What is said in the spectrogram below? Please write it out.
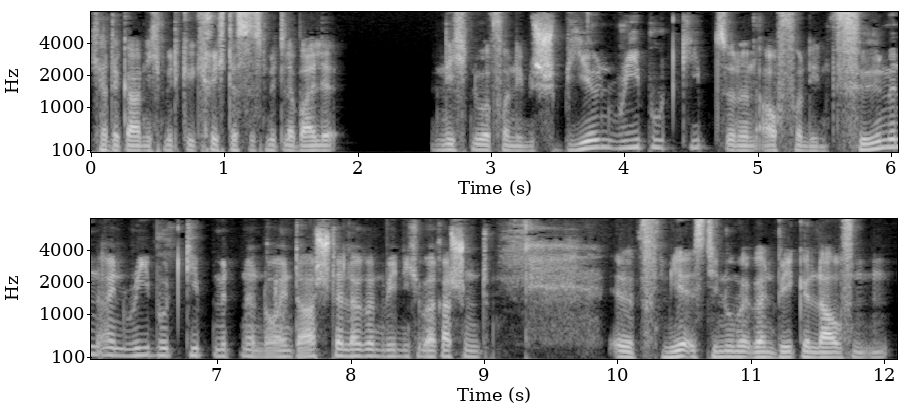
Ich hatte gar nicht mitgekriegt, dass es mittlerweile nicht nur von dem Spielen Reboot gibt, sondern auch von den Filmen ein Reboot gibt mit einer neuen Darstellerin, wenig überraschend. Äh, mir ist die Nummer über den Weg gelaufen,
